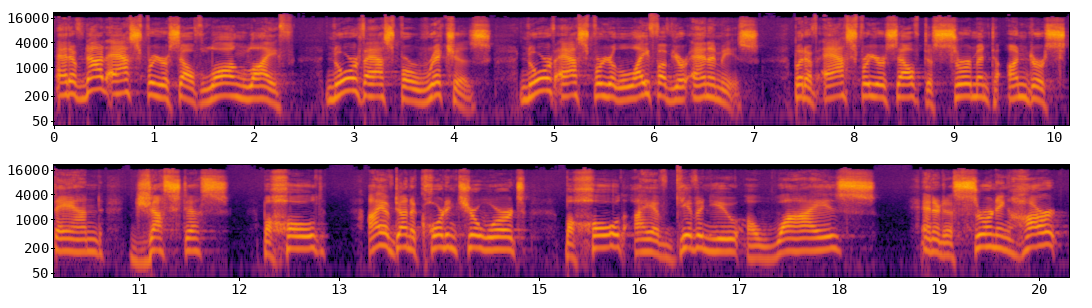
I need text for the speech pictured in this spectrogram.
and have not asked for yourself long life, nor have asked for riches, nor have asked for your life of your enemies, but have asked for yourself discernment to understand justice. Behold, I have done according to your words. Behold, I have given you a wise and a discerning heart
